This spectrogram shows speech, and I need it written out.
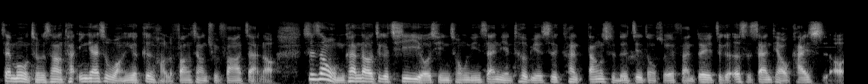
在某种程度上，它应该是往一个更好的方向去发展哦。事实上，我们看到这个七一游行从零三年，特别是看当时的这种所谓反对这个二十三条开始哦，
